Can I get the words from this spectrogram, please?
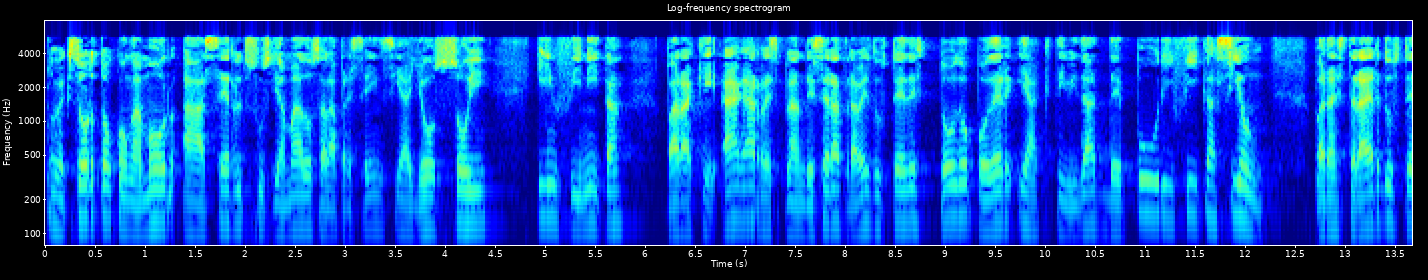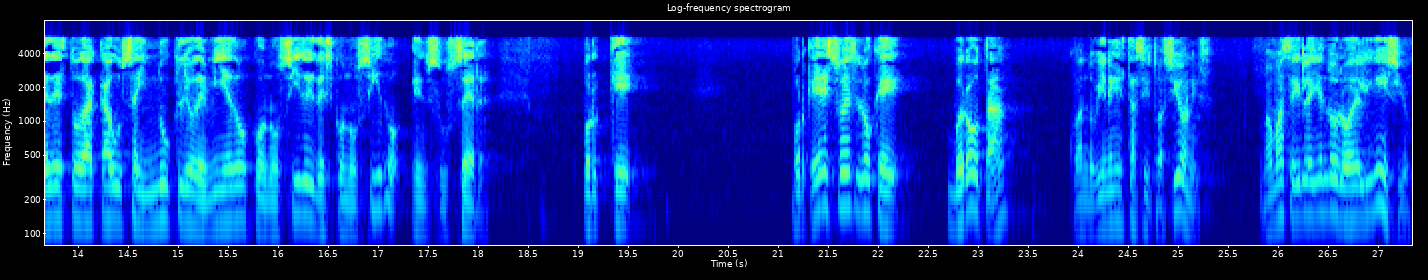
los exhorto con amor a hacer sus llamados a la presencia yo soy infinita para que haga resplandecer a través de ustedes todo poder y actividad de purificación para extraer de ustedes toda causa y núcleo de miedo conocido y desconocido en su ser. Porque, porque eso es lo que brota cuando vienen estas situaciones. Vamos a seguir leyendo lo del inicio.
